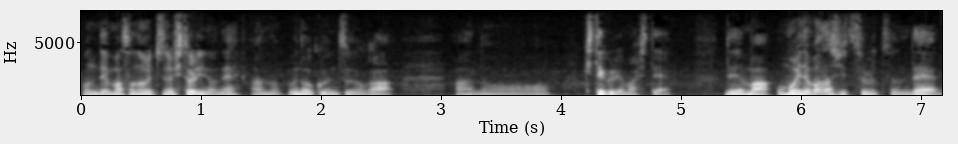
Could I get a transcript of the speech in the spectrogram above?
ほんで、まあ、そのうちの一人のねあの宇野くんっつうのが、あのー来てくれまして。でまあ思い出話するっつうんで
